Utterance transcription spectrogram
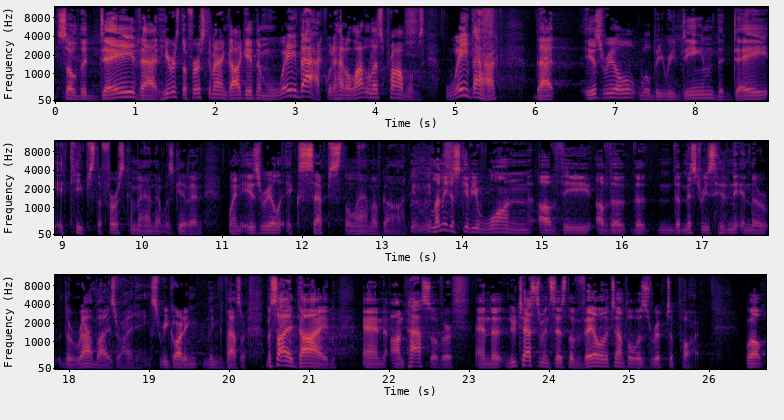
So the day that, here's the first command God gave them way back, would have had a lot of less problems, way back, that Israel will be redeemed the day it keeps the first command that was given, when Israel accepts the Lamb of God. Let me just give you one of the, of the, the, the mysteries hidden in the, the rabbis' writings regarding the Passover. Messiah died and on Passover, and the New Testament says the veil of the temple was ripped apart. Well,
